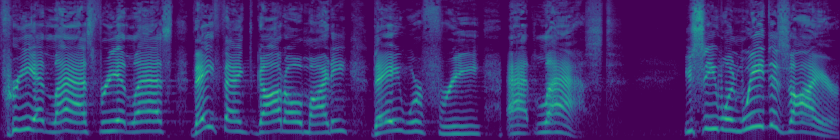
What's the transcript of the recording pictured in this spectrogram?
Free at last, free at last. They thanked God Almighty. They were free at last. You see, when we desire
